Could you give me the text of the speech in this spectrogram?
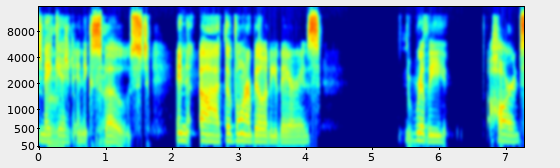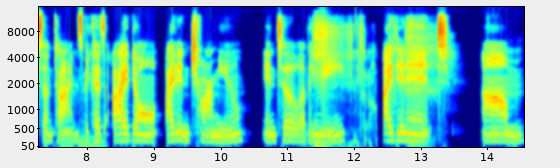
naked and exposed. And uh the vulnerability there is really hard sometimes Mhm. because I don't I didn't charm you into loving me. No. I didn't um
